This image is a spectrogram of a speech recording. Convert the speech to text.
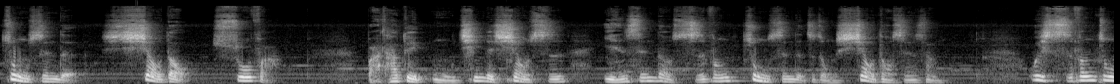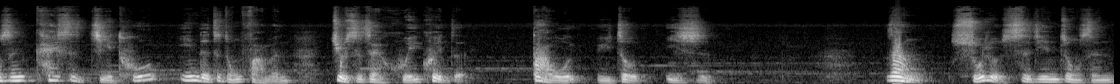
众生的孝道说法，把他对母亲的孝思延伸到十方众生的这种孝道身上，为十方众生开示解脱因的这种法门，就是在回馈着大我宇宙意识，让所有世间众生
